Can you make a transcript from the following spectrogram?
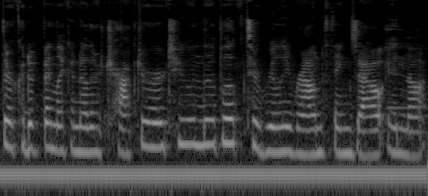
there could have been like another chapter or two in the book to really round things out and not...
